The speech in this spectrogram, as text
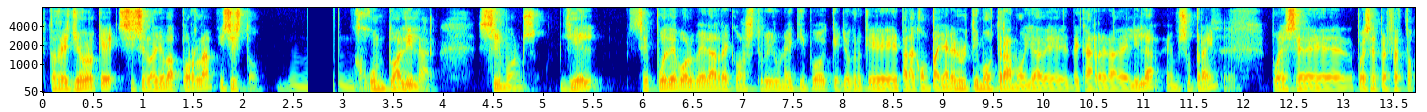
Entonces yo creo que si se lo lleva Portland, insisto, mm, junto a Lillard, Simmons y él, se puede volver a reconstruir un equipo que yo creo que para acompañar el último tramo ya de, de carrera de Lillard en su prime, Sí. puede ser, puede ser perfecto.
